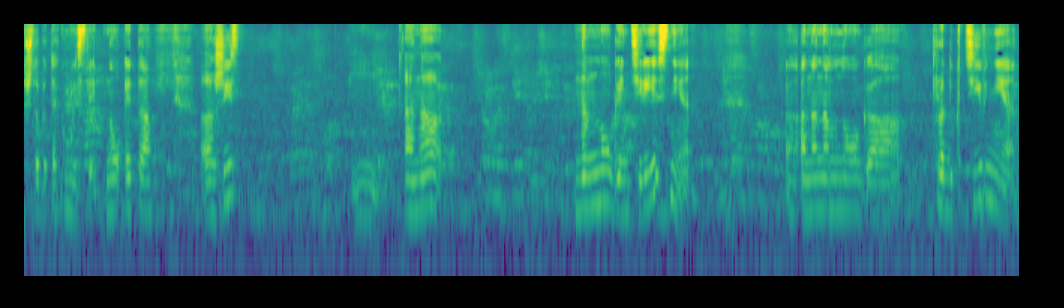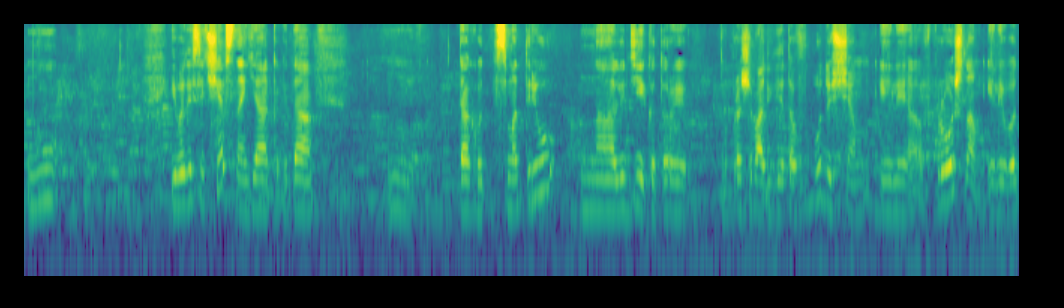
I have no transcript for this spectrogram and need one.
чтобы так мыслить. Но эта э, жизнь, она намного интереснее, э, она намного продуктивнее. Ну, и вот если честно, я когда так вот смотрю на людей, которые проживают где-то в будущем или в прошлом, или вот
